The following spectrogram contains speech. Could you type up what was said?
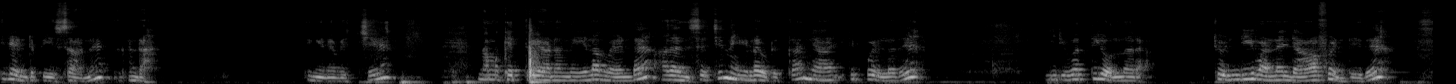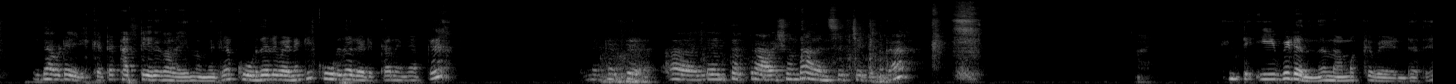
രണ്ട് പീസാണ്. കണ്ട? ഇതിങ്ങനെ വെച്ച് നമുക്ക് എത്രയാണ് നീളം വേണ്ട അതനുസരിച്ച് നീളം എടുക്കാം. ഞാൻ ഇതിപ്പോൾ ഉള്ളത് ഇരുപത്തി ഒന്നര ട്വന്റി വണ്ണിന്റെ ഹാഫ് ഉണ്ട് ഇത്. ഇതവിടെ ഇരിക്കട്ടെ. കട്ട് ചെയ്ത് കളയുന്നൊന്നുമില്ല. കൂടുതൽ വേണമെങ്കിൽ കൂടുതൽ എടുക്കാം. നിങ്ങൾക്ക് നിങ്ങൾക്ക് ലെങ്ത് എത്ര ആവശ്യമുണ്ടോ അതനുസരിച്ച് എടുക്കാം. എന്നിട്ട് ഇവിടെ നിന്ന് നമുക്ക് വേണ്ടത്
